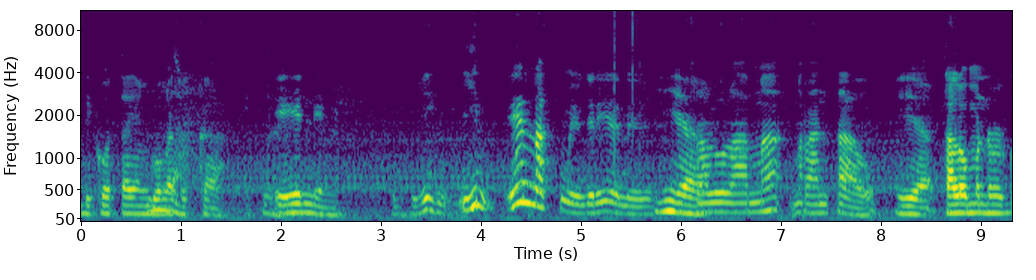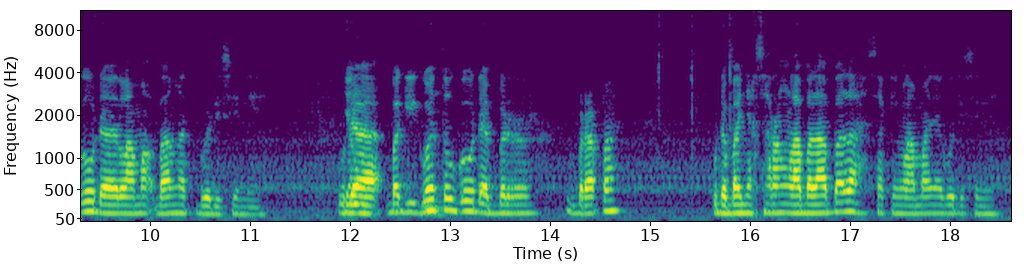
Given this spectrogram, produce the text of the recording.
di kota yang gue nggak suka. ini nih ini, ini enak nih jadinya nih Iya, terlalu lama merantau iya. Kalau menurut gue udah lama banget gue di sini. Udah bagi gue tuh gue udah ber berapa? Udah banyak sarang laba-laba lah saking lamanya gue di sini.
